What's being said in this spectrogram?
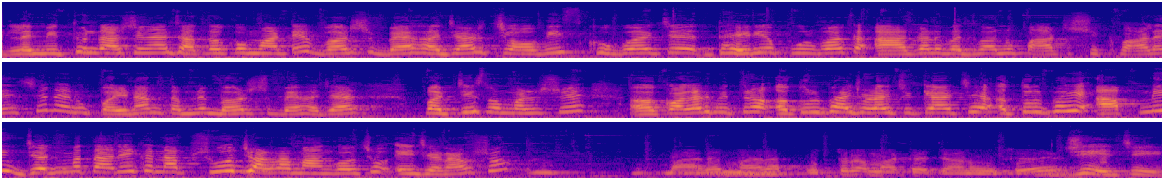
એટલે મિથુન રાશિના જાતકો માટે વર્ષ બે હજાર ચોવીસ ખૂબ જ ધૈર્યપૂર્વક આગળ વધવાનું પાઠ શીખવાડે છે ને એનું પરિણામ તમને વર્ષ બે હજાર પચીસમાં મળશે. કોલર મિત્ર અતુલભાઈ જોડાઈ ચુક્યા છે. અતુલભાઈ આપની જન્મ તારીખ અને આપ શું જાણવા માંગો છો એ જણાવશો? મારે મારા પુત્ર માટે જાણવું છે. જી જી.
